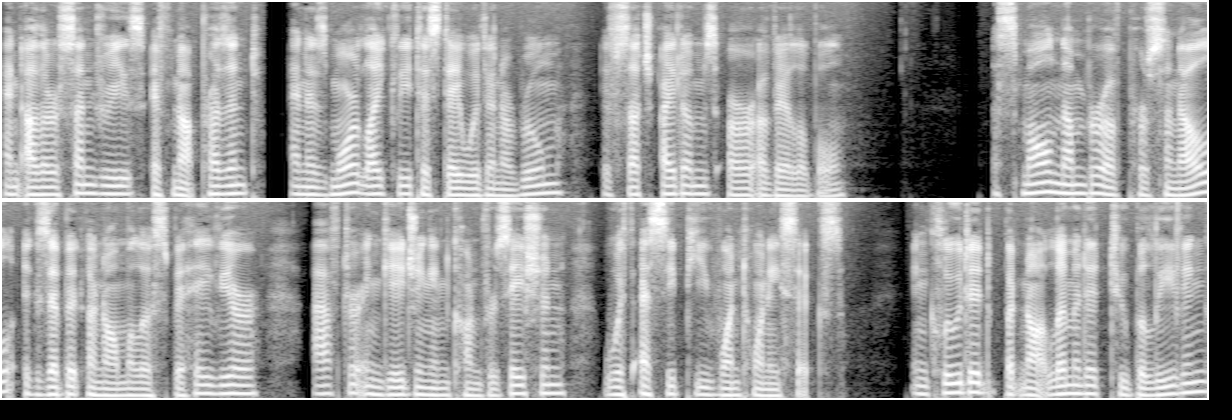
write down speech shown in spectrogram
and other sundries if not present, and is more likely to stay within a room if such items are available. A small number of personnel exhibit anomalous behavior after engaging in conversation with SCP-126, included but not limited to believing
